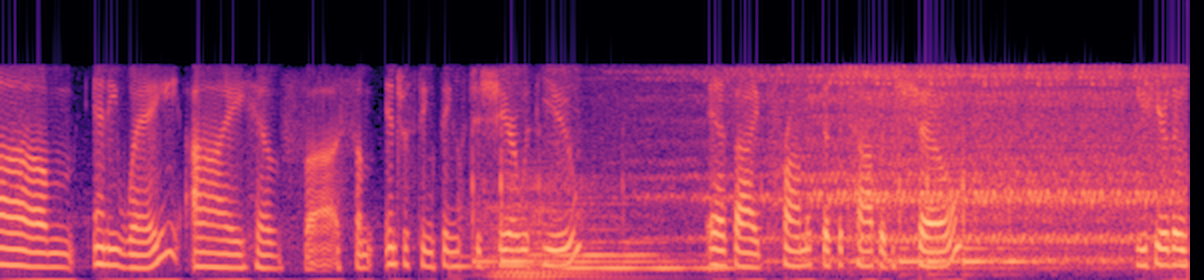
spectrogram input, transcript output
um, anyway, I have uh, some interesting things to share with you, as I promised at the top of the show. You hear those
